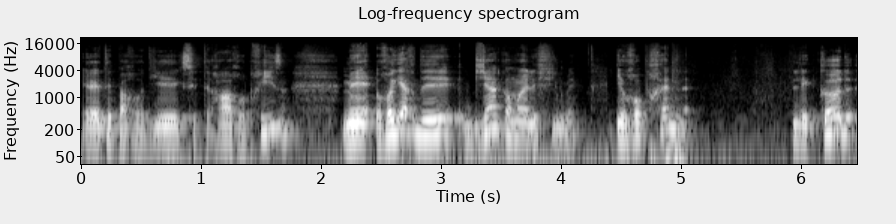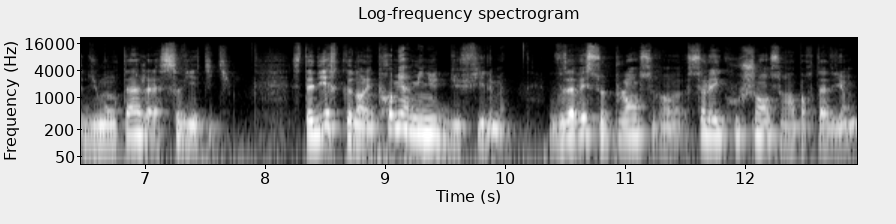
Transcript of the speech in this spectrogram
Elle a été parodiée, etc., reprise. Mais regardez bien comment elle est filmée. Ils reprennent les codes du montage à la soviétique. C'est-à-dire que dans les premières minutes du film, vous avez ce plan sur un soleil couchant sur un porte-avions,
